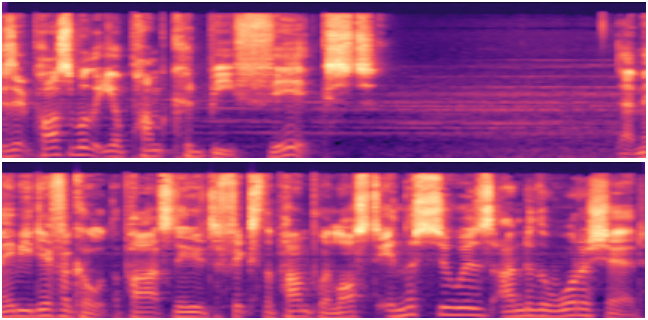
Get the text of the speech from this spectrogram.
Is it possible that your pump could be fixed? That may be difficult. The parts needed to fix the pump were lost in the sewers under the watershed.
